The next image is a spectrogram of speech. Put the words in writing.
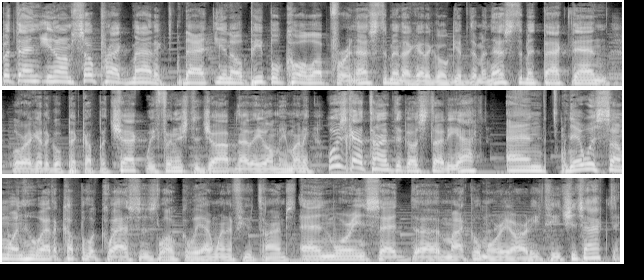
But then, you know, I'm so pragmatic that, you know, people call up for an estimate. I got to go give them an estimate back then, or I got to go pick up a check. We finished the job. Now they owe me money. Who's got time to go study act? And there was someone who had a couple of classes locally. I went a few times. And Maureen said, uh, Michael Moriarty teaches acting.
